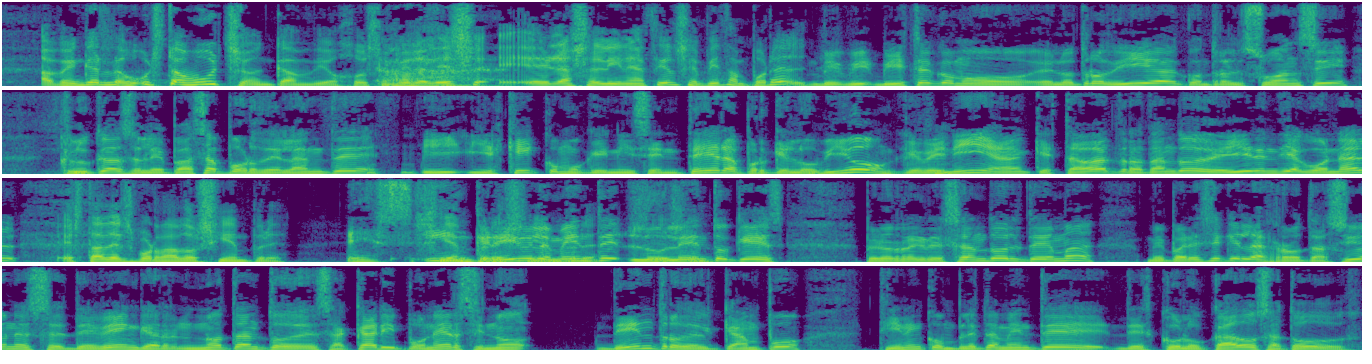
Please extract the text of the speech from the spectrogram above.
A Wenger le gusta mucho, en cambio, José Miguel. Es- eh, las alineaciones empiezan por él. Vi- vi- ¿Viste como el otro día contra el Swansea, Lucas le pasa por delante y, y es que como que ni se entera porque lo vio, que venía, que estaba tratando de ir en diagonal. Está desbordado siempre. Es Siempre, increíblemente siempre. lo Sí, sí. lento que es. Pero regresando al tema, me parece que las rotaciones de Wenger, no tanto de sacar y poner, sino dentro del campo, tienen completamente descolocados a todos.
